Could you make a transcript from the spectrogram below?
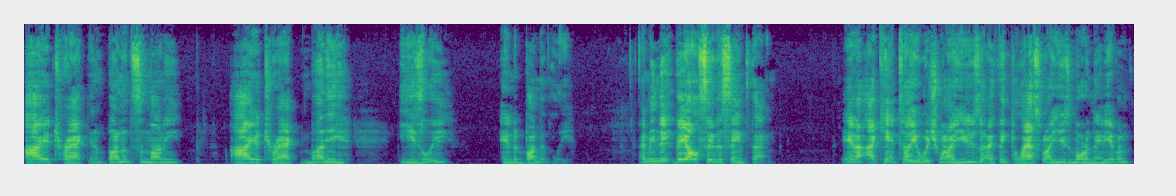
I attract an abundance of money. I attract money easily and abundantly. I mean, they, they all say the same thing. And I, I can't tell you which one I use. I think the last one I use more than any of them.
